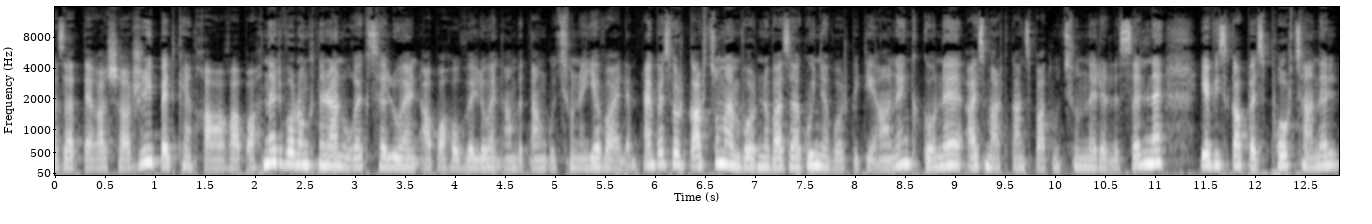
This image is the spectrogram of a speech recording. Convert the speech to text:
ազատ տեղաշարժի, պետք են խաղաղապահներ, որոնք նրան ուղեկցելու են, ապահովելու են անվտանգությունը եւ այլն։ Այնպես որ կարծում եմ, որ նվազագույնը որ պիտի անենք, գոնե այս մարդկանց պատմությունները լսելն է եւ իսկապես փորձ անել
